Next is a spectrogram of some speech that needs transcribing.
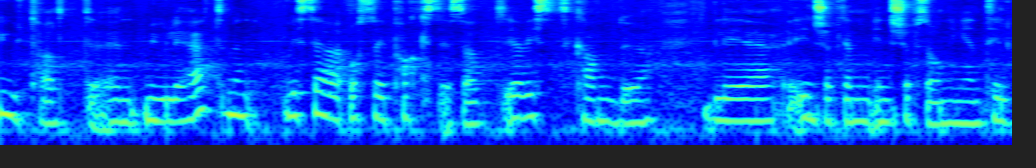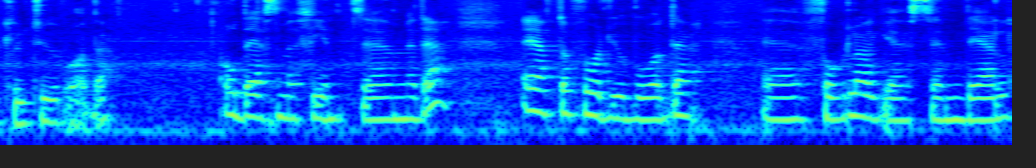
uttalt en mulighet, men vi ser også i praksis at ja visst kan du bli innkjøpt gjennom innkjøpsordningen til Kulturrådet. Og det som er fint eh, med det, er at da får du jo både eh, forlaget sin del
